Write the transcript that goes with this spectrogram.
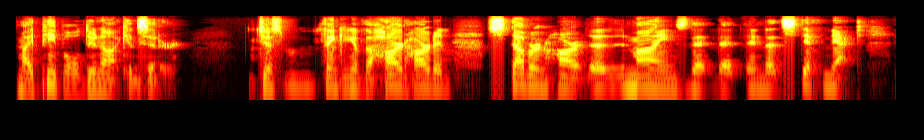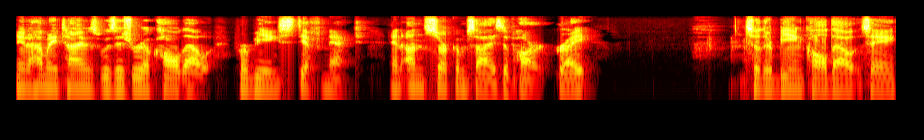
My people do not consider. Just thinking of the hard-hearted, stubborn heart uh, minds that that and that stiff-necked. You know, how many times was Israel called out for being stiff-necked and uncircumcised of heart, right? so they're being called out saying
